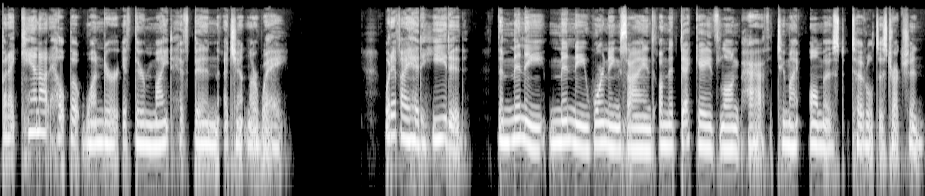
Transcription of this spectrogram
But I cannot help but wonder if there might have been a gentler way. What if I had heeded the many, many warning signs on the decades long path to my almost total destruction?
